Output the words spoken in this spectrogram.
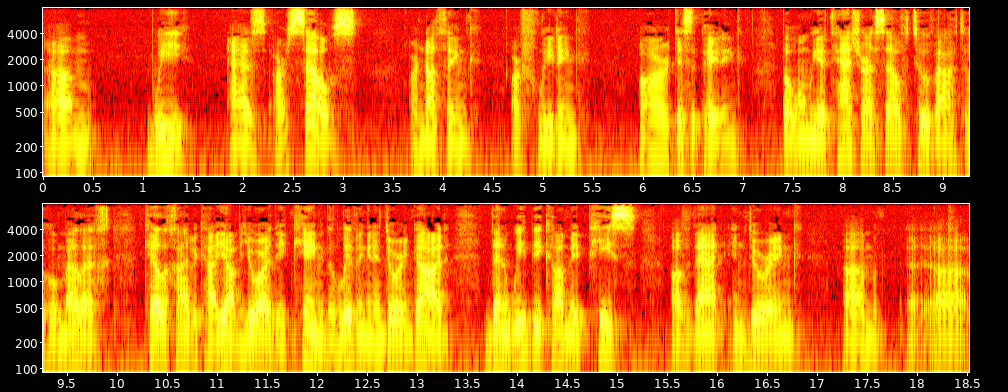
um, we as ourselves are nothing, are fleeting, are dissipating. But when we attach ourselves to V'atah Hu Melech, you are the King, the living and enduring God, then we become a piece of that enduring um, uh, uh,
